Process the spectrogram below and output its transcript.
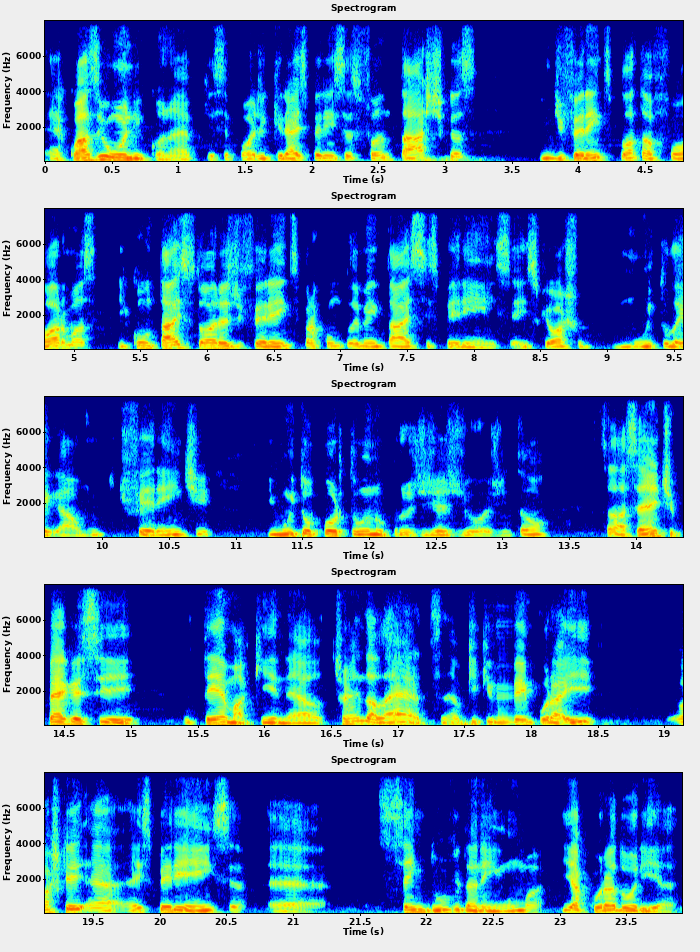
é quase único, né? Porque você pode criar experiências fantásticas em diferentes plataformas e contar histórias diferentes para complementar essa experiência. Isso que eu acho muito legal, muito diferente e muito oportuno para os dias de hoje. Então, lá, se a gente pega esse o tema aqui, né, o trend alert, né, o que, que vem por aí, eu acho que é, é a experiência, é, sem dúvida nenhuma, e a curadoria.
